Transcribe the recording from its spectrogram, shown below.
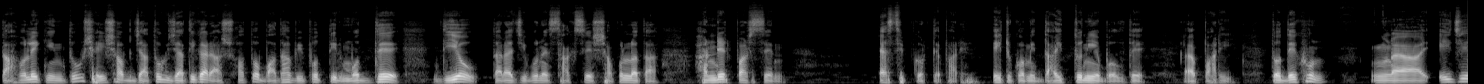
তাহলে কিন্তু সেই সব জাতক জাতিকারা শত বাধা বিপত্তির মধ্যে দিয়েও তারা জীবনে সাকসেস সফলতা হান্ড্রেড পারসেন্ট অ্যাচিভ করতে পারে। এইটুকু আমি দায়িত্ব নিয়ে বলতে পারি। তো দেখুন এই যে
